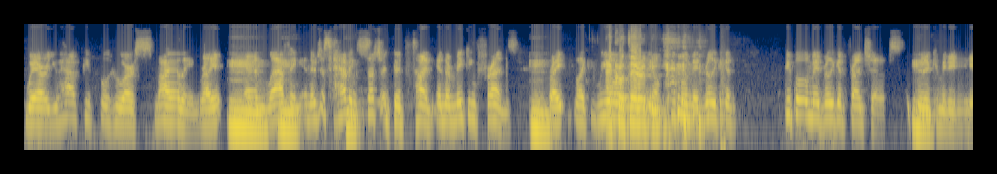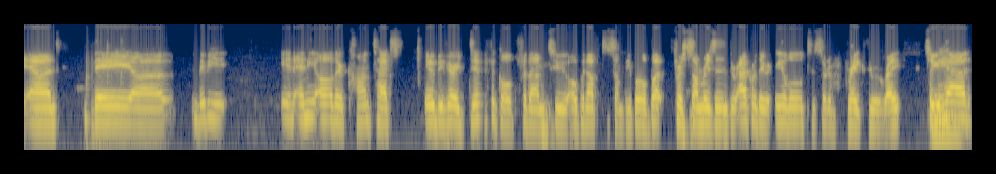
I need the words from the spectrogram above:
where you have people who are smiling, right? Mm, and laughing, mm, and they're just having mm. such a good time and they're making friends, mm. right? Like real Acrotherapy. You know, people made really good people who made really good friendships through the mm. community. And they uh maybe in any other context it would be very difficult for them mm. to open up to some people, but for some reason through Acro they were able to sort of break through, right? So you had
